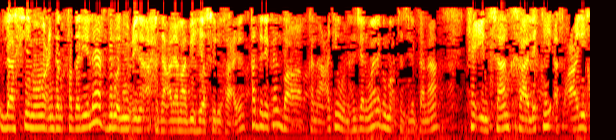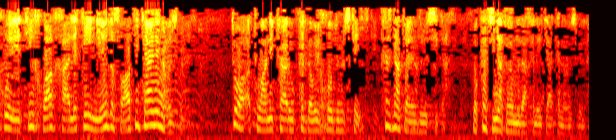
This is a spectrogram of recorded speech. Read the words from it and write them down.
لا سيما عند القدرية لا يقدر أن يعين أحدا على ما به يصير فاعلا قدر كان بقناعته ونهجا وأنا المعتزلة كان كإنسان خالقي أفعالي خويتي خوا خالقي نيد صلاتي كان نعوذ تو أتواني كارو كدوي خود رسكي كز ناتواني دروسيكا وكز ناتواني مداخلة كان نعوذ بالله.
